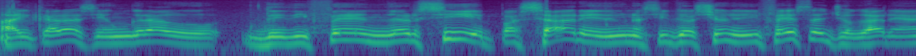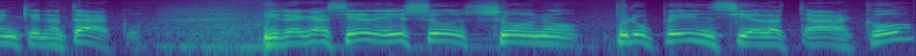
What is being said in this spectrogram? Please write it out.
Alcaraz è in grado di difendersi e passare da una situazione di difesa a giocare anche in attacco. I ragazzi adesso sono propensi all'attacco,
